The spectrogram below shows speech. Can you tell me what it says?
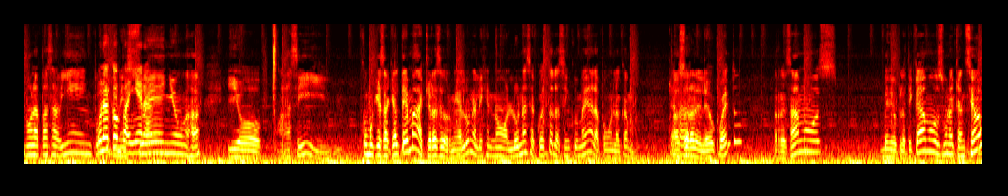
no la pasa bien. porque Una tiene compañera. Sueño. Ajá. Y yo, ah, sí. y como que saqué el tema, ¿a qué hora se dormía Luna? Le dije, no, Luna se acuesta a las cinco y media, la pongo en la cama. A esa hora le leo cuento, rezamos, medio platicamos, una canción.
